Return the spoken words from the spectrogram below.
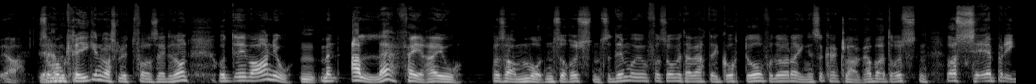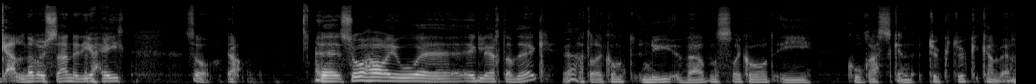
ja, som hadde... om krigen var slutt, for å si det sånn. Og det var han jo. Men alle feira jo på samme måten som russen, så det må jo for så vidt ha vært et godt år, for da er det ingen som kan klage på at russen Og se på de galne russene, de er jo helt Så, ja. Eh, Så har jo eh, jeg lært av deg Ja. at det er kommet ny verdensrekord i hvor rask en tuk-tuk kan være.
